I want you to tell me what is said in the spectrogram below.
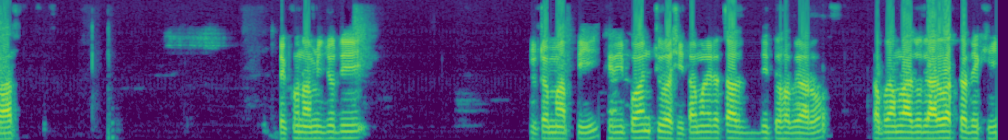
বাস দেখুন, আমি যদি এটা মাপি থ্রি পয়েন্ট চুরাশি তার মানে এটা চার্জ দিতে হবে আরও। তারপর আমরা যদি আরও একটা দেখি।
